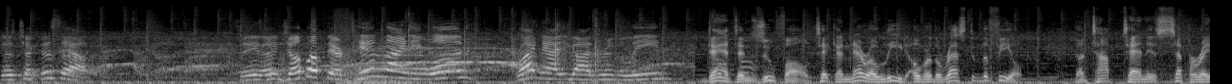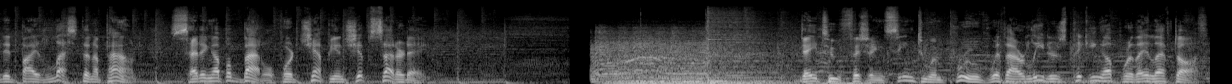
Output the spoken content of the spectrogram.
Just check this out. See, they didn't jump up there. 1091. Right now, you guys are in the lead. Dant and Zufall take a narrow lead over the rest of the field. The top 10 is separated by less than a pound, setting up a battle for Championship Saturday. Day two fishing seemed to improve with our leaders picking up where they left off.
